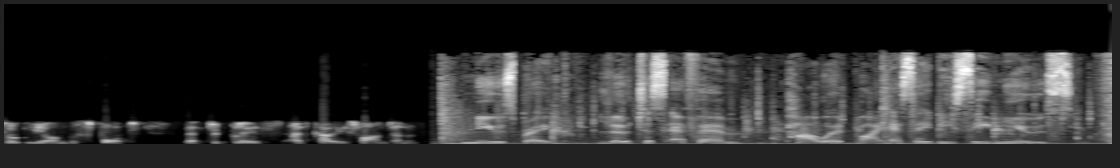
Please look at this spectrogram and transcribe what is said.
totally on the sport that took place at Curries Fountain. Newsbreak, Lotus FM, powered by SABC News.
